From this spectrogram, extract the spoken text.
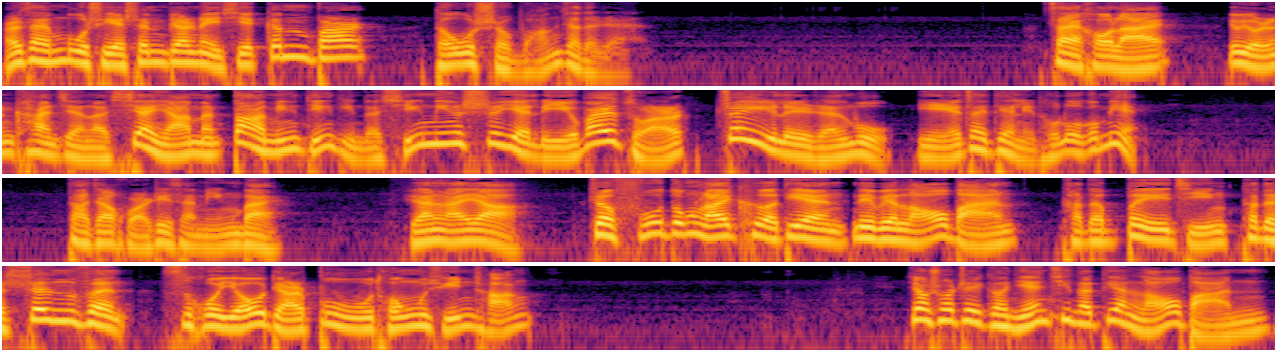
而在穆师爷身边那些跟班都是王家的人。再后来，又有人看见了县衙门大名鼎鼎的刑名事业李歪嘴儿这一类人物也在店里头露过面。大家伙这才明白，原来呀，这福东来客店那位老板，他的背景、他的身份似乎有点不同寻常。要说这个年轻的店老板，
